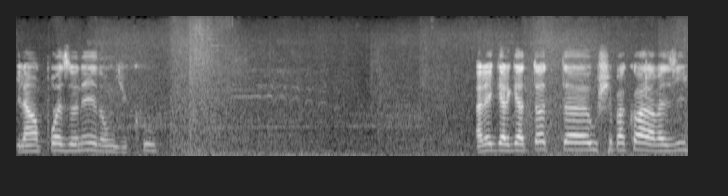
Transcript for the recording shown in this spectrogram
Il a empoisonné, donc du coup... Allez, Galgatot, euh, ou je sais pas quoi, là, vas-y.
